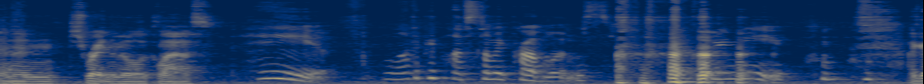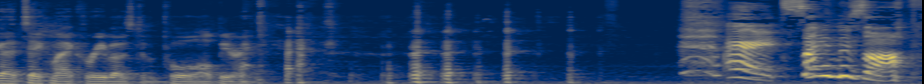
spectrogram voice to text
And then just right in the middle of class. Hey, a lot of people have stomach problems, including me. I gotta take my Kuribohs to the pool. I'll be right back. All right, sign this off.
